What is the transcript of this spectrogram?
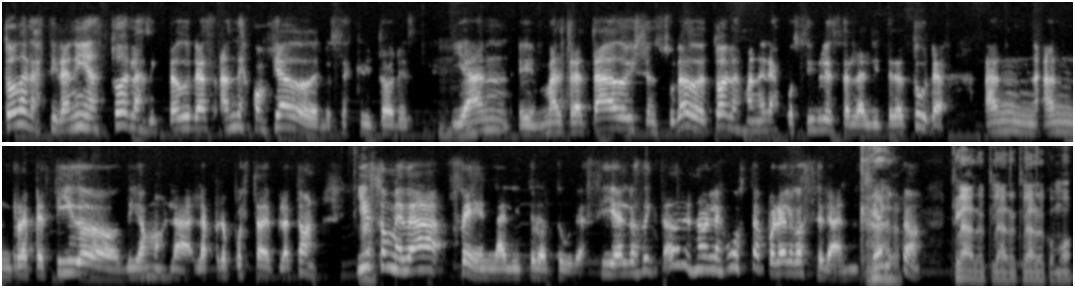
todas las tiranías, todas las dictaduras han desconfiado de los escritores y han eh, maltratado y censurado de todas las maneras posibles a la literatura. Han, repetido, digamos, la, propuesta de Platón. Y eso me da fe en la literatura. Si a los dictadores no les gusta, por algo serán, ¿cierto? Claro, claro, claro. Como,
